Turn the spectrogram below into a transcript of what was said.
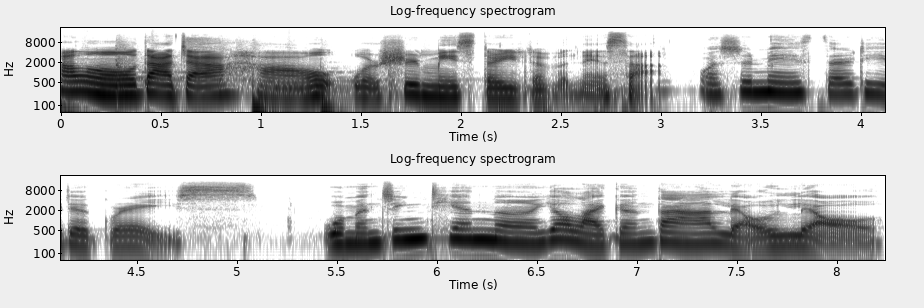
Hello，大家好，我是 Miss Thirty 的 Vanessa，我是 Miss Thirty 的 Grace。我们今天呢要来跟大家聊一聊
